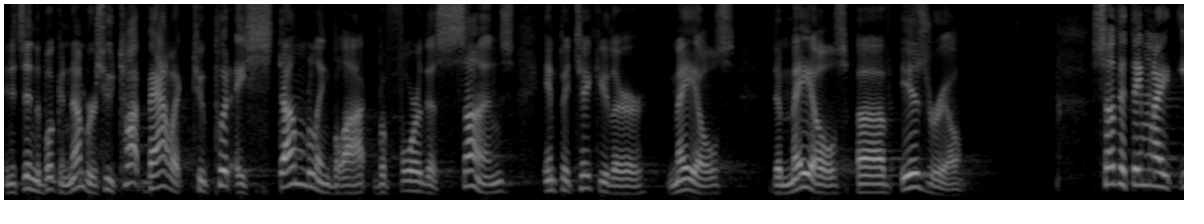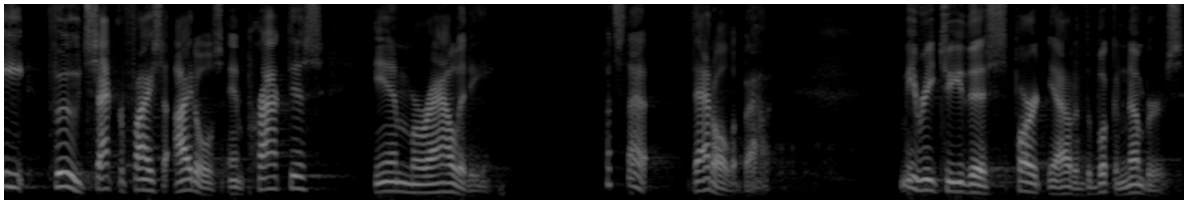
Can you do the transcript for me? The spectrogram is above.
and it's in the book of Numbers, who taught Balak to put a stumbling block before the sons, in particular males, the males of Israel, so that they might eat food sacrificed to idols and practice immorality. What's that, that all about? Let me read to you this part out of the book of Numbers.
